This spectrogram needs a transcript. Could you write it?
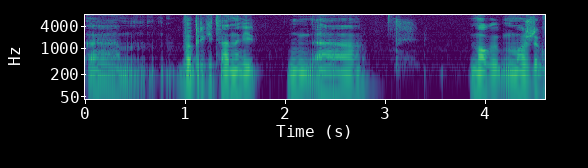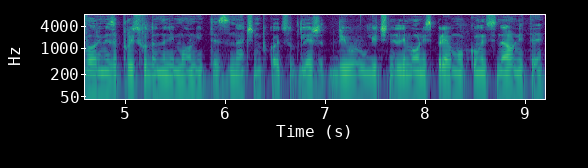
а, въпреки това, нали, а, мога, може да говорим за происхода на лимоните, за начин по който се отглеждат биологични лимони спрямо конвенционалните,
